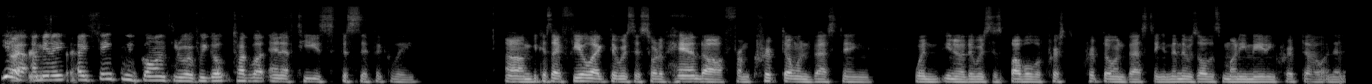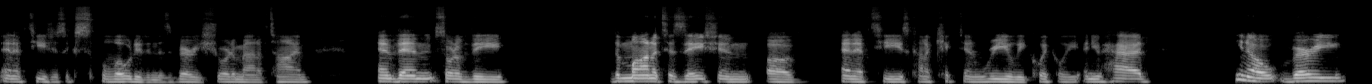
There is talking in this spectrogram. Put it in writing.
yeah i mean I, I think we've gone through if we go talk about nfts specifically um, because i feel like there was this sort of handoff from crypto investing when you know there was this bubble of crypto investing and then there was all this money made in crypto and then nfts just exploded in this very short amount of time. And then sort of the the monetization of nfts kind of kicked in really quickly and you had you know very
